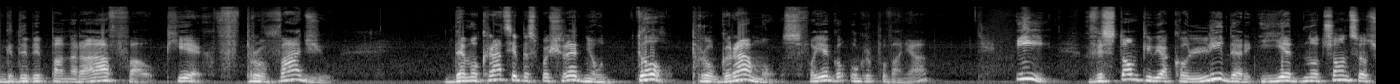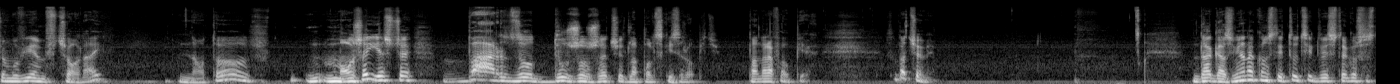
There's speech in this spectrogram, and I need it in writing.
gdyby pan Rafał Piech wprowadził demokrację bezpośrednią do programu swojego ugrupowania i wystąpił jako lider jednoczący, o czym mówiłem wczoraj, no to może jeszcze bardzo dużo rzeczy dla Polski zrobić. Pan Rafał Piech. Zobaczymy. Daga, zmiana konstytucji 26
